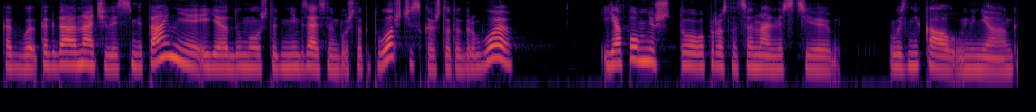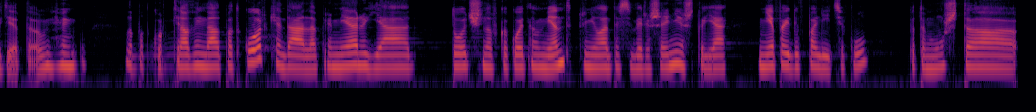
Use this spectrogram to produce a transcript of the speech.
как бы, когда начались сметания, и я думала, что не обязательно будет что-то творческое, что-то другое, я помню, что вопрос национальности возникал у меня где-то на подкорке. На, на подкорке, да. Например, я точно в какой-то момент приняла для себя решение, что я не пойду в политику, потому что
